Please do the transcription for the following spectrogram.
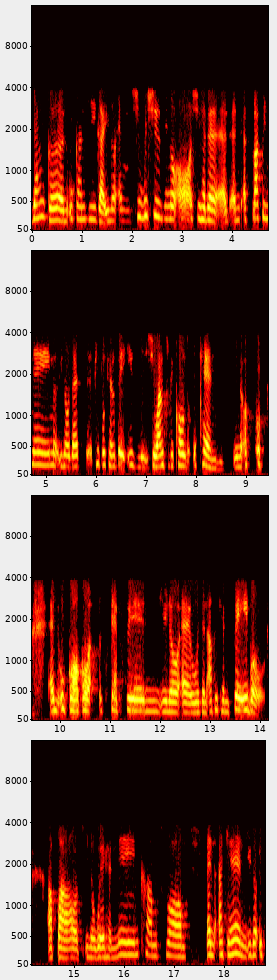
young girl Ukantiga, you know, and she wishes you know oh she had a, a a fluffy name you know that people can say easily. She wants to be called Uken, you know, and Ukoko steps in you know uh, with an African fable about you know where her name comes from. And again, you know, it's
